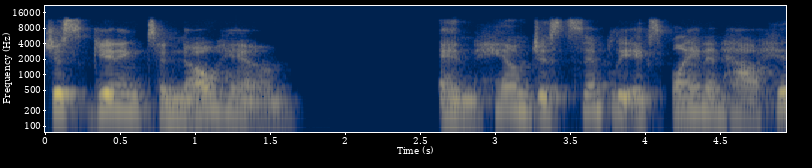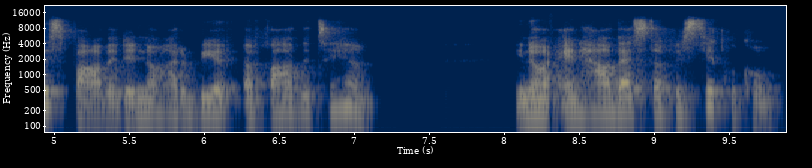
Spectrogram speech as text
just getting to know him and him just simply explaining how his father didn't know how to be a, a father to him you know, and how that stuff is cyclical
